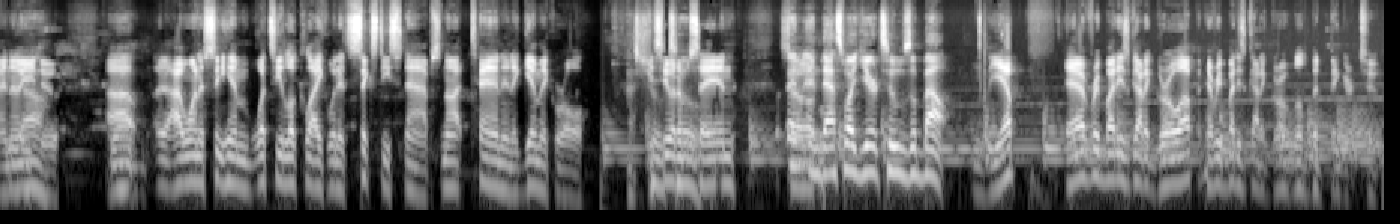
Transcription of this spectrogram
I know yeah. you do. Uh, I want to see him. What's he look like when it's sixty snaps, not ten in a gimmick role? That's. You see what too. I'm saying? So, and, and, that's what year two's about. Yep. Everybody's got to grow up, and everybody's got to grow a little bit bigger too.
